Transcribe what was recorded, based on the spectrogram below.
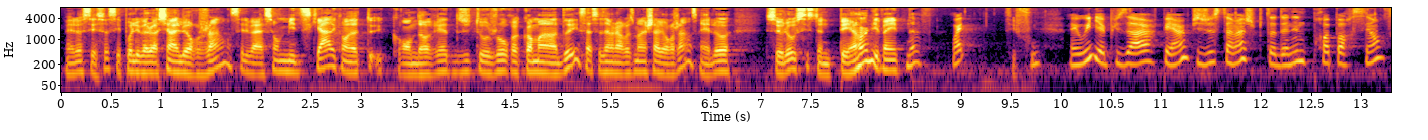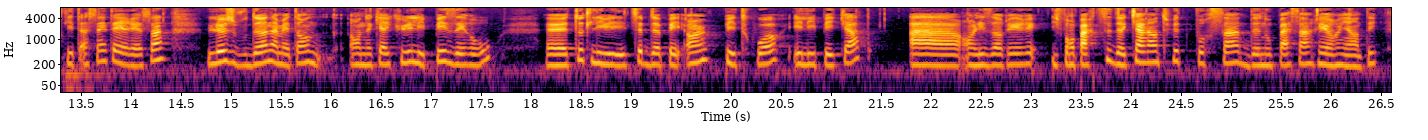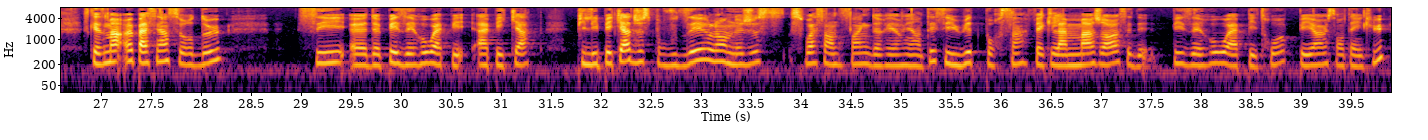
Mais là, c'est ça, c'est pas l'évaluation à l'urgence, c'est l'évaluation médicale qu'on a t- qu'on aurait dû toujours recommander. Ça se faisait malheureusement à l'urgence, mais là, ceux-là aussi, c'est une P1, les 29. Oui. C'est fou. Ben oui, il y a plusieurs P1, puis justement, je peux te donner une proportion, ce qui est assez intéressant. Là, je vous donne, admettons, on a calculé les P0, euh, tous les types de P1, P3 et les P4, à- on les aurait, ils font partie de 48% de nos patients réorientés. C'est quasiment un patient sur deux, c'est euh, de P0 à, P, à P4. Puis les P4, juste pour vous dire, là, on a juste 65 de réorientés, c'est 8% Fait que la majeure, c'est de P0 à P3, P1 sont inclus.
